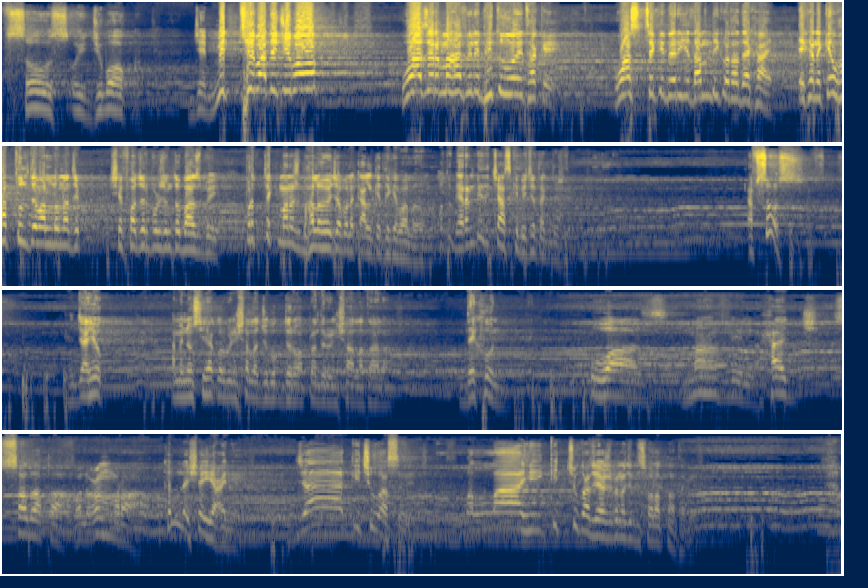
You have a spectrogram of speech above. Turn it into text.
আফসোস ওই যুবক যে মিথ্যেবাদী যুবক ওয়াজের মাহফিলে ভীতু হয়ে থাকে, ওয়াজ থেকে বেরিয়ে দাম্ভিকতা দেখায়। এখানে কেউ হাত তুলতে পারল না যে সে ফজর পর্যন্ত বাঁচবে প্রত্যেক মানুষ ভালো হয়ে যাবে কালকে থেকে ভালো হবে। কত গ্যারান্টি দিচ্ছে আজকে বেঁচে থাকবে সে। আফসোস। যাই হোক, আমি নসিহা করব ইনশাল্লাহ যুবকদেরও, আপনাদেরও ইনশাআল্লাহ তাআলা। দেখুন, ওয়াজ, মাহফিল হজ সাদাকা উমরা কুল্lu শাই আইনি যা কিছু আছে আল্লাহি কিচ্ছু কাজে আসবে না যদি সলাৎ না থাকে।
